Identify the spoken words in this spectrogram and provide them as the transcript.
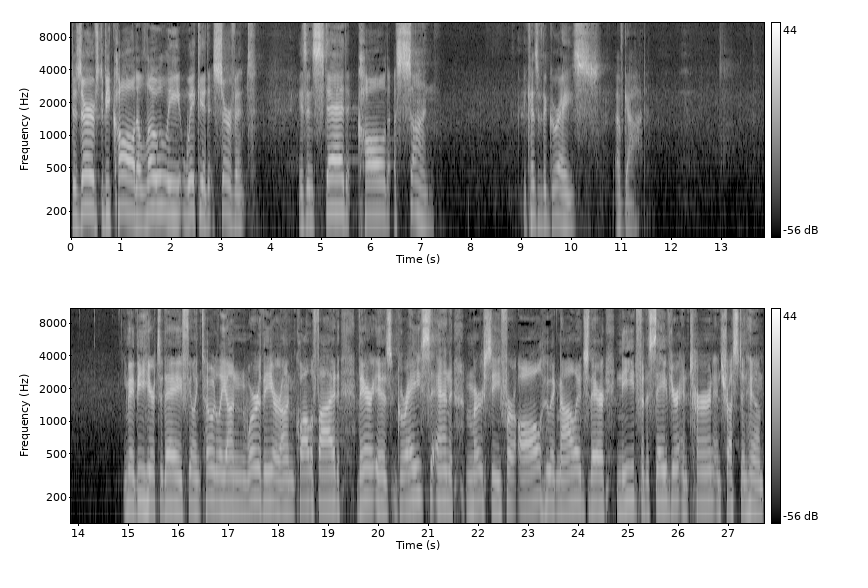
deserves to be called a lowly, wicked servant, is instead called a son because of the grace of God. You may be here today feeling totally unworthy or unqualified. There is grace and mercy for all who acknowledge their need for the Savior and turn and trust in Him.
